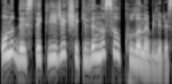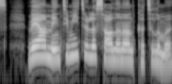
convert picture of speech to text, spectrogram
onu destekleyecek şekilde nasıl kullanabiliriz? Veya Mentimeter'la sağlanan katılımı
